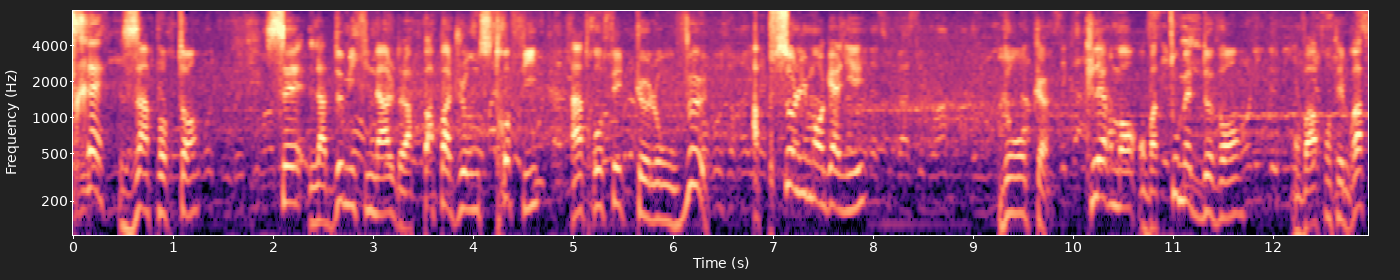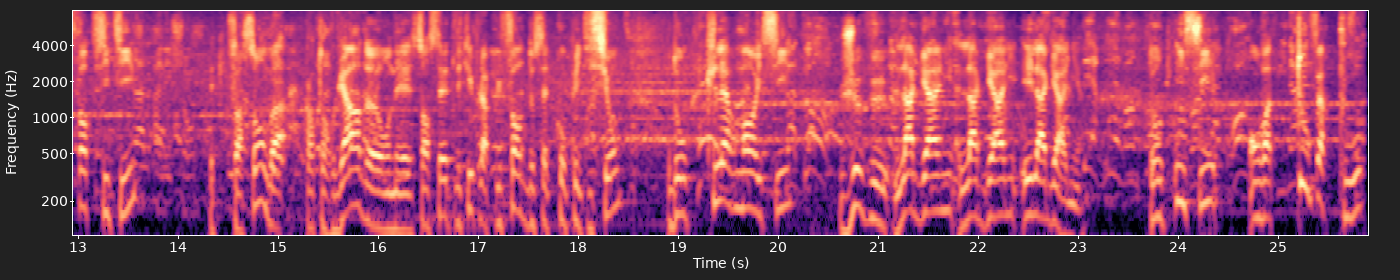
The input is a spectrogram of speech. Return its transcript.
très important. C'est la demi-finale de la Papa John's Trophy, un trophée que l'on veut absolument gagner. Donc clairement, on va tout mettre devant. On va affronter Bradford City. Et de toute façon, bah, quand on regarde, on est censé être l'équipe la plus forte de cette compétition. Donc clairement ici, je veux la gagne, la gagne et la gagne. Donc ici, on va tout faire pour.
